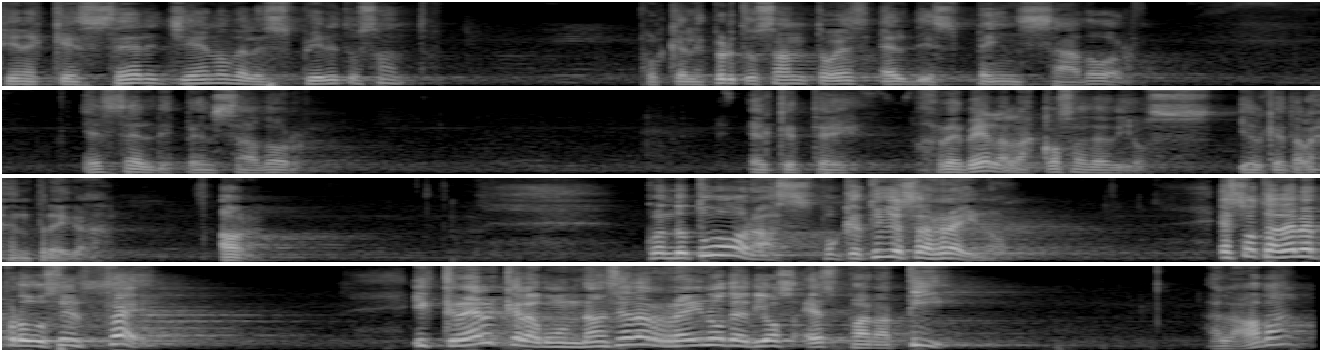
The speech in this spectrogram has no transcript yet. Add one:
Tienes que ser lleno del Espíritu Santo. Porque el Espíritu Santo es el dispensador. Es el dispensador. El que te revela las cosas de Dios y el que te las entrega. Ahora, Cuando tú oras, porque tuyo es el reino, eso te debe producir fe y creer que la abundancia del reino de Dios es para ti. Alaba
